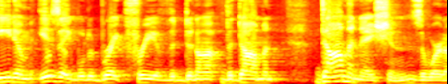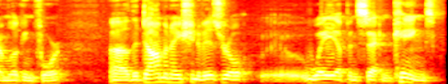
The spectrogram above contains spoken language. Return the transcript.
Edom is able to break free of the, the domin, domination, is the word I'm looking for, uh, the domination of Israel uh, way up in Second Kings.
